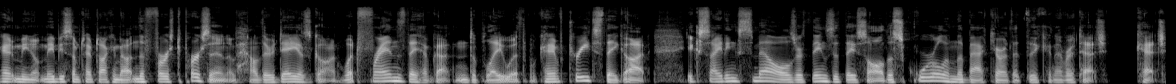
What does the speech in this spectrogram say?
you know, maybe sometime talking about in the first person of how their day has gone, what friends they have gotten to play with, what kind of treats they got, exciting smells or things that they saw, the squirrel in the backyard that they can never touch, catch.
